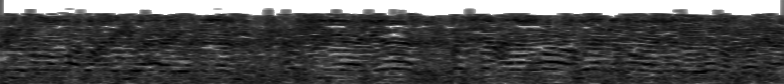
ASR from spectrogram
النبي صلى الله عليه وآله وسلم. أبشر يا هلال قد جعل الله لك فرجا ومخرجا.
